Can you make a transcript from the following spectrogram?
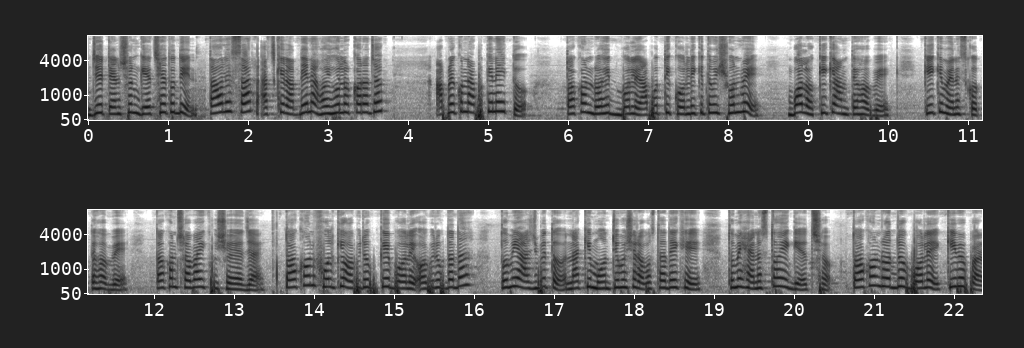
যে টেনশন গেছে এতদিন, তাহলে স্যার, আজকে রাতে না হৈ হুল্লোড় করা যাক? আপনার কোনো আপত্তি নেই তো? তখন রোহিত বলে, আপত্তি করলে কি তুমি শুনবে? বলো, কী কী আনতে হবে? কী কী ম্যানেজ করতে হবে? তখন সবাই খুশি হয়ে যায়। তখন ফুলকি অভিরূপকে বলে, অভিরূপ দাদা তুমি আসবে তো? নাকি মন্ত্রীমশাইয়ের অবস্থা দেখে তুমি হেনস্থ হয়ে গিয়েছ? তখন রৌদ্র বলে, কি ব্যাপার?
